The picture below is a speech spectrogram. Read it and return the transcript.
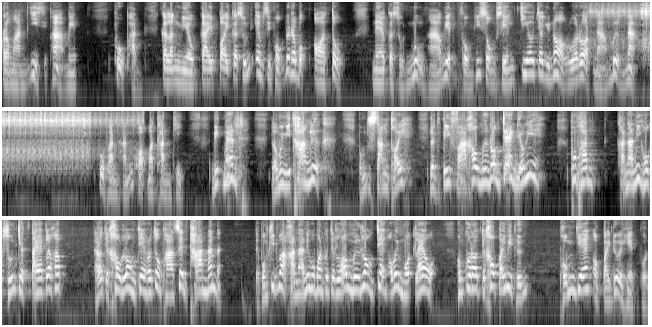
ประมาณ 25 เมตร ผู้พันกำลังเหนียวไกปล่อยกระสุน M16 ด้วยระบบออโต้แนวกระสุนมุ่งหาเวียดกงที่ส่งเสียงเจียวเจ้าอยู่นอกรั้วรอดหนามเบื้องหน้าผู้พันหันขวับมาทันที บิ๊กแมน เราไม่มีทางเลือก ผมจะสั่งถอย เราจะตีฝ่าเข้าเมืองร่องแจ้งเดี๋ยวนี้ ผู้พัน ขณะนี้ 607 แตกแล้วครับ ถ้าเราจะเข้าร่องแจ้งเราต้องผ่านเส้นทางนั้นน่ะแต่ผมคิดว่าขณะนี้พวกมันก็จะล้อมเมืองร่องแจ้งเอาไว้หมดแล้ว ผมกลัวเราจะเข้าไปไม่ถึง ผมแย้งออกไปด้วยเหตุผล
